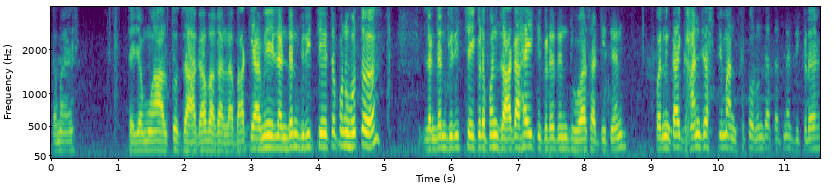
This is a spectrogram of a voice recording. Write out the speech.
त्यामुळे त्याच्यामुळं आलतो जागा बघायला. बाकी आम्ही लंडन ब्रिजच्या इथं पण होतं. लंडन ब्रिजच्या इकडं पण जागा आहे तिकडे ते धुवासाठी ते पण काय घाण जास्ती माणसं करून जातात ना तिकडं.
